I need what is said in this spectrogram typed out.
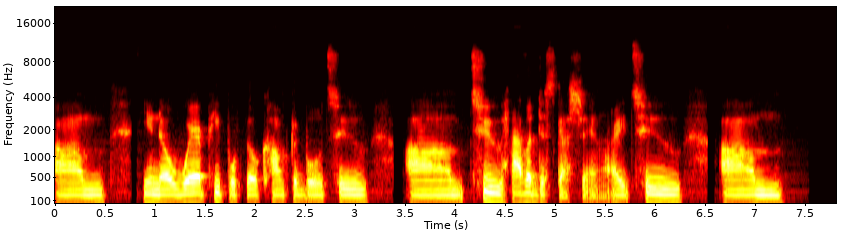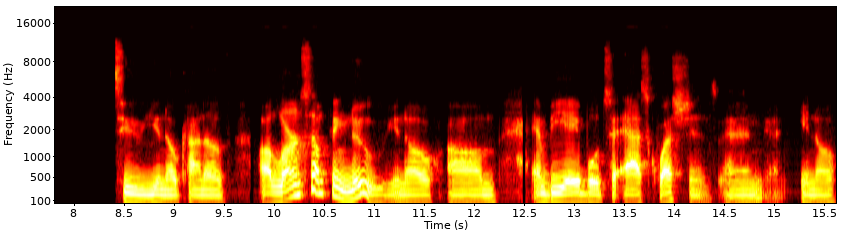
um, you know, where people feel comfortable to um, to have a discussion, right? To um, to you know, kind of uh, learn something new, you know, um, and be able to ask questions and, you know,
